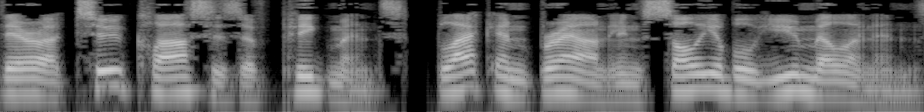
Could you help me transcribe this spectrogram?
There are two classes of pigments, black and brown insoluble eumelanins,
